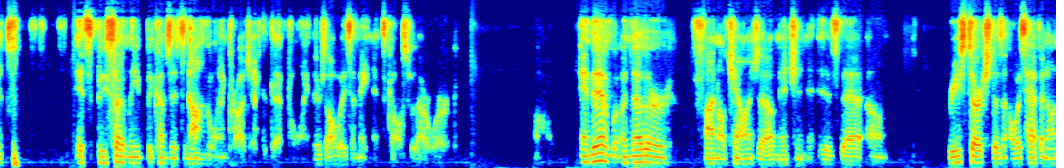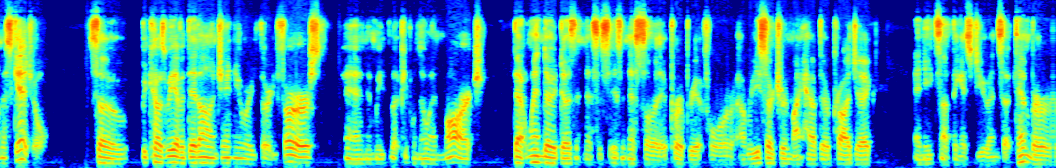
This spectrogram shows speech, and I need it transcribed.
it's it's suddenly becomes it's an ongoing project at that point. There's always a maintenance cost with our work. Um, and then another final challenge that I'll mention is that um, research doesn't always happen on a schedule. So because we have a deadline on January 31st, and then we let people know in March, that window doesn't necess isn't necessarily appropriate for a researcher might have their project and need something that's due in September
